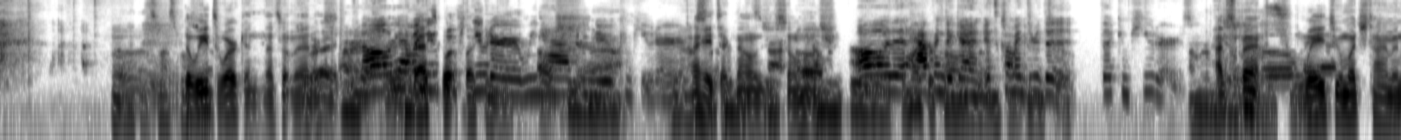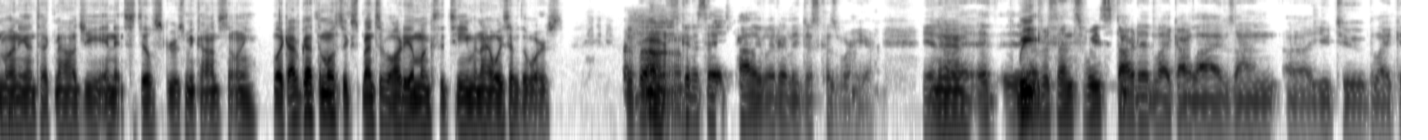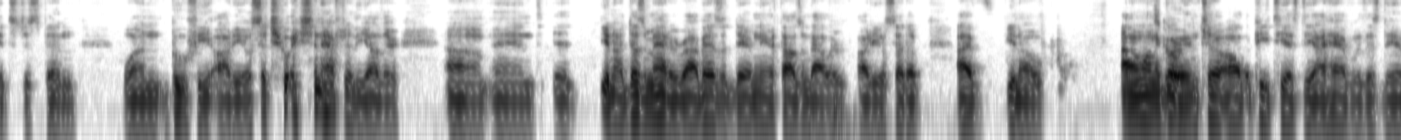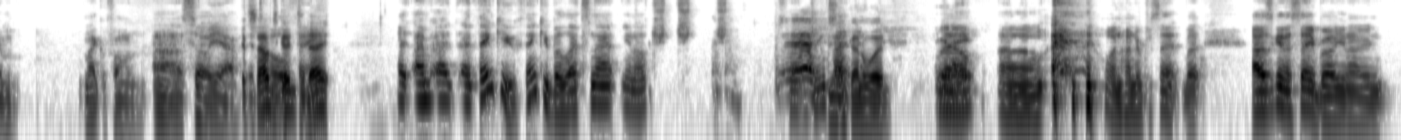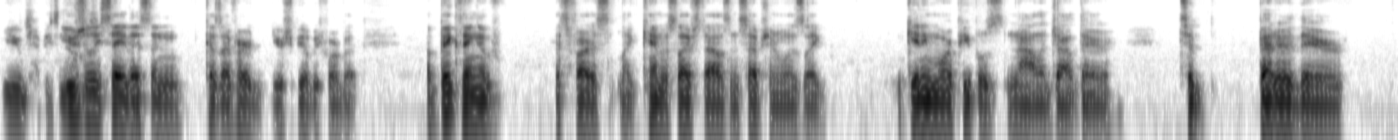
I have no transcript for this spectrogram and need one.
Uh, it's not supposed The weed's working. That's what matters. Right. All right. No, we have a That's new what fucking- computer. We Oh, have a new computer. Yeah, I hate so it's technology not so much. Oh, the it happened again. It's coming through the the computers. I'm gonna I've spent Oh, way man. too much time and money on technology, and it still screws me constantly. Like I've got the most expensive audio amongst the team, and I always have the worst. But bro, I I was gonna say it's probably literally just because we're here. You know, Yeah. it, it- We- ever since we started like our lives on uh, YouTube, like it's just been one boofy audio situation after the other, um, and it you know it doesn't matter. Rob has a damn near thousand dollar audio setup. I've you know I don't want to go garbage. into all the PTSD I have with this damn microphone. Uh, so yeah, It sounds good thing. today. I, I'm- I, I thank you, thank you, but let's not you know. let's not Yeah. jinx it Knock on wood. You know um 100% but i was gonna say bro you know you usually say this and because i've heard your spiel before but a big thing of as far as like Cannabis Lifestyles inception was like getting more people's knowledge out there to better their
